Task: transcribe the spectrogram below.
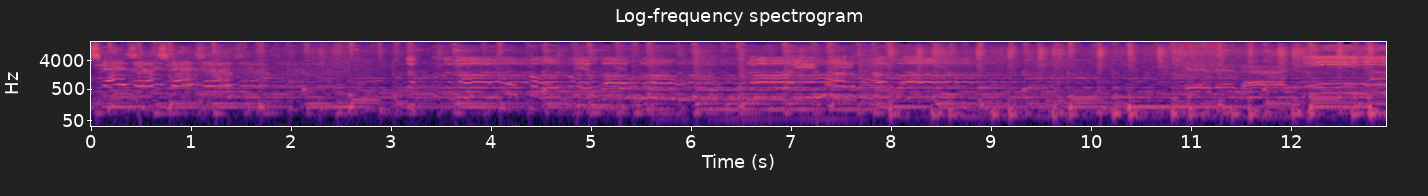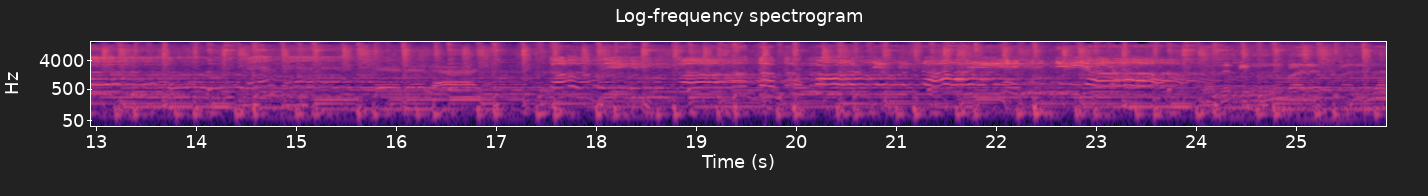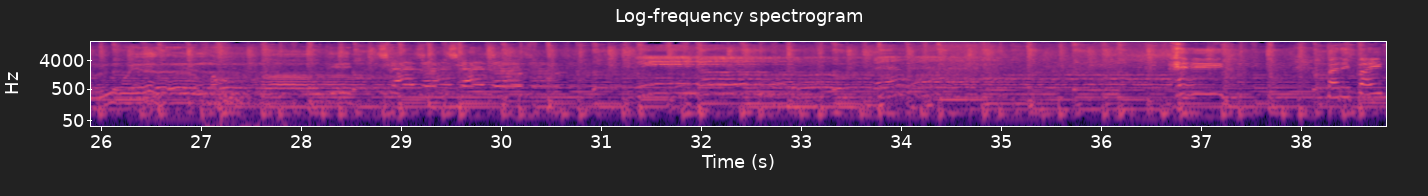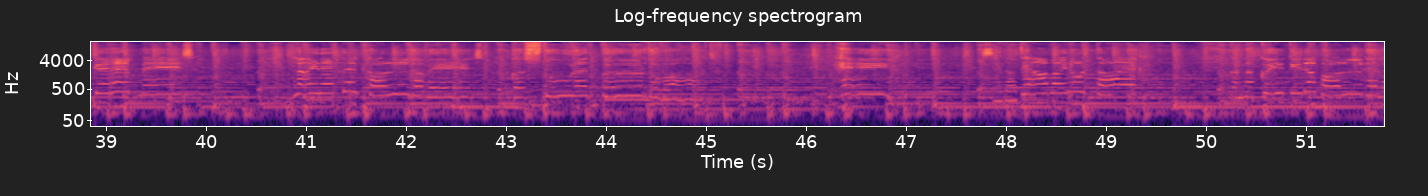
jealous. Väikene mees lainetel kaldav ees, kas tuuled pöörduvad? hei, seda teab ainult aeg, kannab kõikide valge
